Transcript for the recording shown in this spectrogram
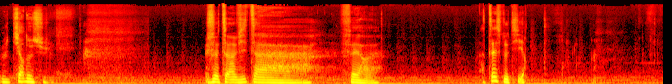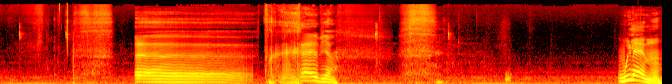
Je tire dessus. Je t'invite à faire euh, un test de tir. Euh, très bien. Willem,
